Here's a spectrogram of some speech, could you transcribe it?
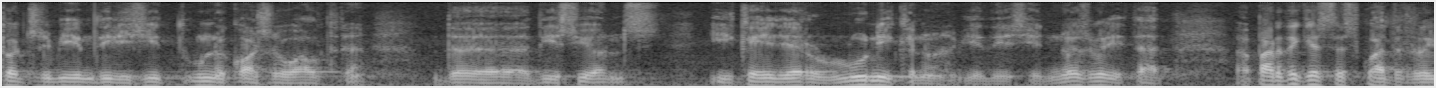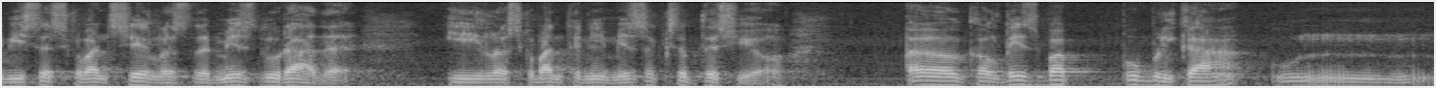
tots havíem dirigit una cosa o altra d'edicions i que ell era l'únic que no n'havia dirigit. No és veritat. A part d'aquestes quatre revistes que van ser les de més durada i les que van tenir més acceptació, el Caldés va publicar un,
